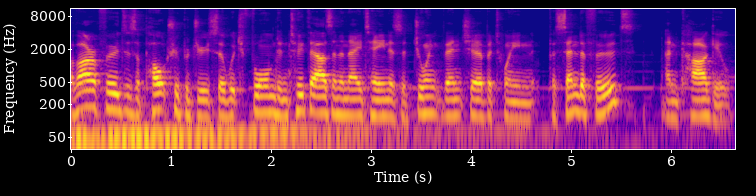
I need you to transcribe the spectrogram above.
Avara Foods is a poultry producer which formed in 2018 as a joint venture between Faccenda Foods and Cargill.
